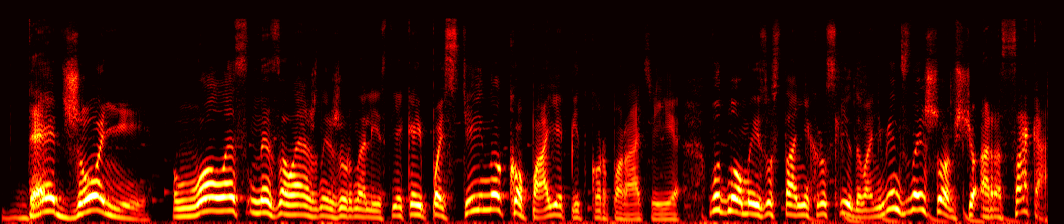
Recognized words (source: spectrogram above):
Де Джонні? Волес незалежний журналіст, який постійно копає під корпорації. В одному із останніх розслідувань він знайшов, що Арасака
